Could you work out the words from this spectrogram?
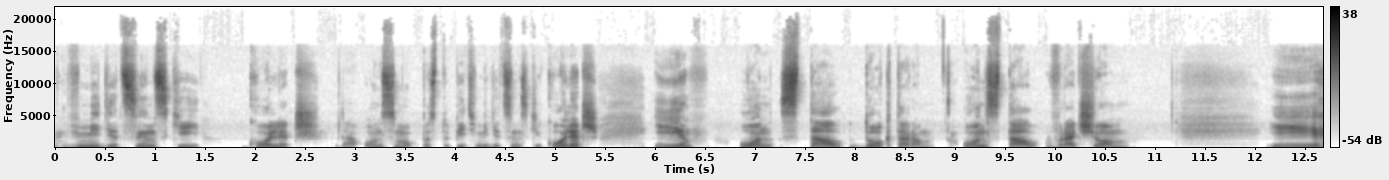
в медицинский колледж. Да, он смог поступить в медицинский колледж, и он стал доктором, он стал врачом. И,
